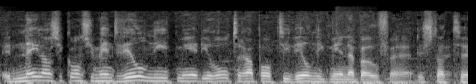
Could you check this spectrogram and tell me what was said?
de Nederlandse consument wil niet meer die roltrappen op, die wil niet meer naar boven. Dus dat uh,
